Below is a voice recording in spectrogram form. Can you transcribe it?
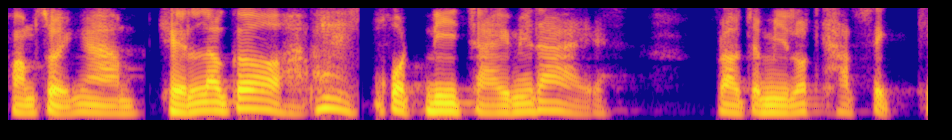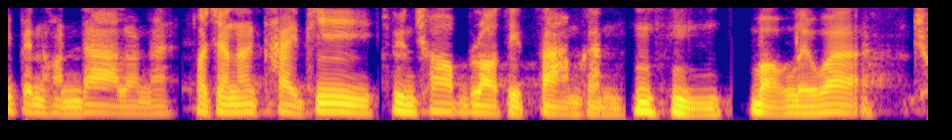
ความสวยงาม เห็นแล้วก็อดดีใจไม่ได้ เราจะมีรถคลาสสิกที่เป็น Honda แล้วนะ เพราะฉะนั้นใครที่ชื่นชอบรอติดตามกัน บอกเลยว่าโช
